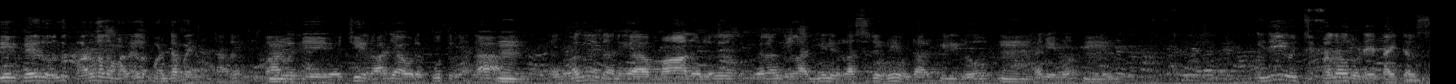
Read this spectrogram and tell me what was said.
దీని பேர் வந்து பர்வத மலையில కొండ పైనంటారు பார்வதி వచ్చి రాజాவுడ కూతురు కదా. దానివల్ల దానికి మానులు విలంగులు అన్ని రసుని ఉంటారు. కిళ్ళు అని ఇది వచ్చి పలవరుడే టైటిల్స్.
